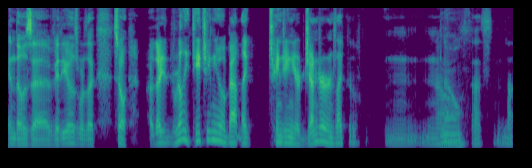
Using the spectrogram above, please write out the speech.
in those uh, videos where like, so are they really teaching you about like changing your gender? And like, "Mm, no, No, that's not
